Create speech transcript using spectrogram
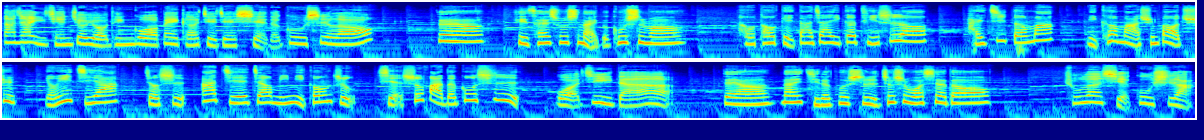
大家以前就有听过贝壳姐姐写的故事了哦。对啊，可以猜出是哪个故事吗？偷偷给大家一个提示哦，还记得吗？米克马寻宝趣有一集啊，就是阿杰教米米公主写书法的故事。我记得。对啊，那一集的故事就是我写的哦。除了写故事啊，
